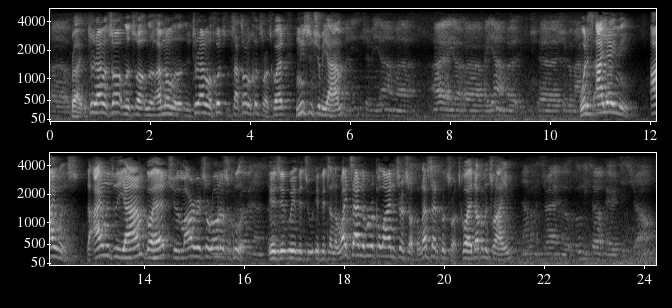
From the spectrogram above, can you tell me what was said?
of. Right. Mituri Amon Lechutz, Mituri Amon Lechutz, Satzon Lechutz, go ahead. Nisan Shabiyam, uh, Ay- uh, Hayam, uh, Shabamar. What does Aye mean? Islands. The islands of the Yam, go ahead. Shivamar Sorono Sechula. Is it, if it's if it's on the right side of the vertical line, it's Eretz Yisrael. The left side, Chutzrotz. Go ahead. Nafam Mitzrayim. Nafam Mitzrayim. Umi Eretz Yisrael.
